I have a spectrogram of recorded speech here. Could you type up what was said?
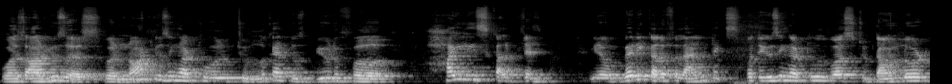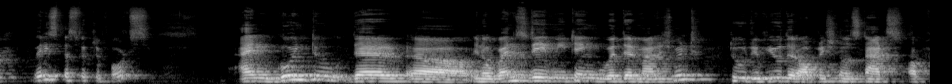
was our users were not using our tool to look at those beautiful, highly sculpted, you know, very colorful analytics, but the using our tool was to download very specific reports and go into their uh, you know Wednesday meeting with their management to review their operational stats of,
